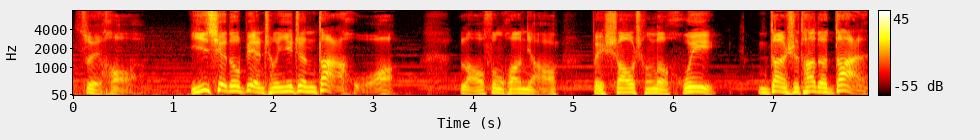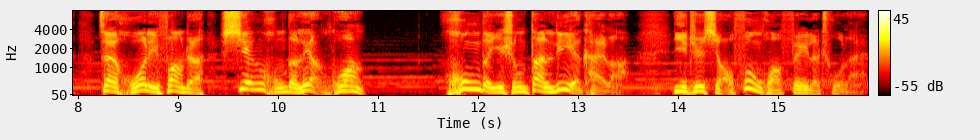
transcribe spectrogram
最后，一切都变成一阵大火，老凤凰鸟被烧成了灰，但是它的蛋在火里放着鲜红的亮光。轰的一声，蛋裂开了，一只小凤凰飞了出来。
